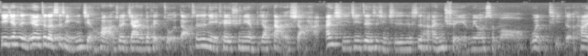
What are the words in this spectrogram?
第一件事情，因为这个事情已经简化了，所以家人都可以做到，甚至你也可以训练比较大的小孩。安洗衣机这件事情其实是很安全，也没有什么问题的，他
